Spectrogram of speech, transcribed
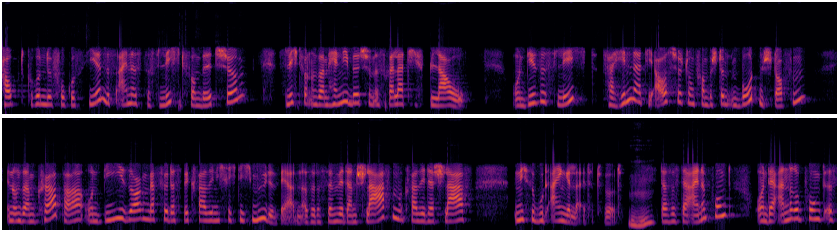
Hauptgründe fokussieren. Das eine ist das Licht vom Bildschirm. Das Licht von unserem Handybildschirm ist relativ blau. Und dieses Licht verhindert die Ausschüttung von bestimmten Botenstoffen in unserem Körper und die sorgen dafür, dass wir quasi nicht richtig müde werden. Also dass wenn wir dann schlafen, quasi der Schlaf nicht so gut eingeleitet wird. Mhm. Das ist der eine Punkt. Und der andere Punkt ist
